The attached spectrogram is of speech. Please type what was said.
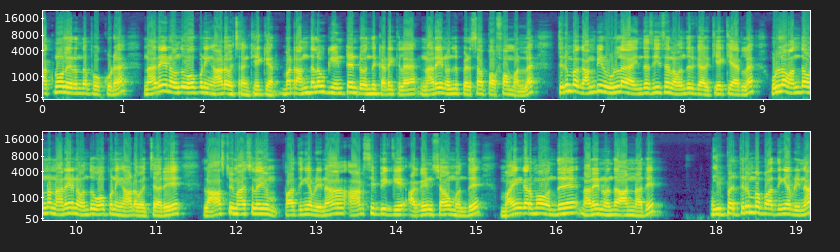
லக்னோவில் இருந்தப்போ கூட நரேன் வந்து ஓப்பனிங் ஆட வச்சாங்க கேகேஆர் பட் அந்தளவுக்கு இன்டென்ட் வந்து கிடைக்கல. நரேன் வந்து பெருசாக பர்ஃபார்ம் பண்ணல. திரும்ப கம்பீர் உள்ள இந்த சீசனில் வந்திருக்காரு கேகேஆரில் உள்ளே வந்தவுடனே நரேனை வந்து ஓப்பனிங் ஆட வச்சார். லாஸ்ட் மேட்ச்லையும் பார்த்தீங்க அப்படின்னா ஆர்சிபிக்கு அகைன்ஸ்டாகவும் வந்து பயங்கரமாக வந்து நரேன் வந்து ஆடினார். இப்போ திரும்ப பார்த்தீங்க அப்படின்னா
